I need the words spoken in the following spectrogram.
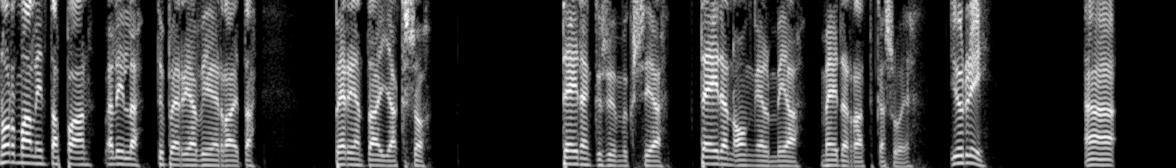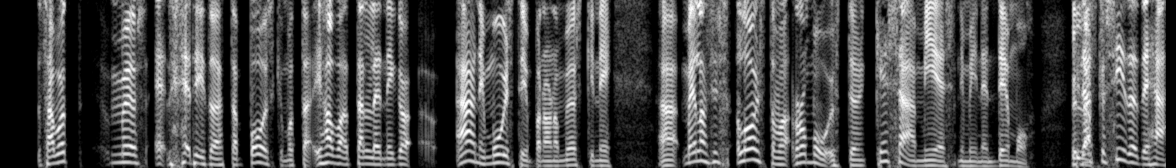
normaalin tapaan, välillä typeriä vieraita, perjantai jakso, teidän kysymyksiä, teidän ongelmia, meidän ratkaisuja. Jyri, ää, sä voit myös ed- editoida tämän poiskin, mutta ihan vaan tälleen niin ääni muistiinpanona myöskin, niin ää, meillä on siis loistava romuyhtiön Kesämies-niminen demo. Pitäisikö siitä tehdä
